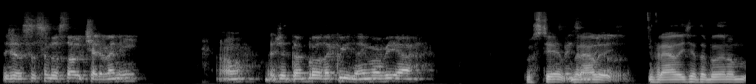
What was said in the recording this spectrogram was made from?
Takže zase jsem dostal červený. No, takže to bylo takový zajímavý a Prostě v, reali, v realitě to bylo jenom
